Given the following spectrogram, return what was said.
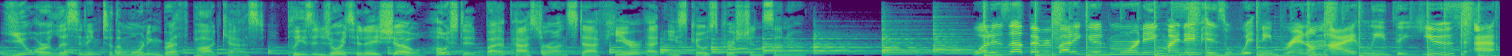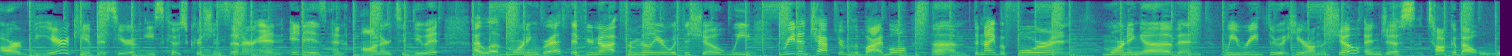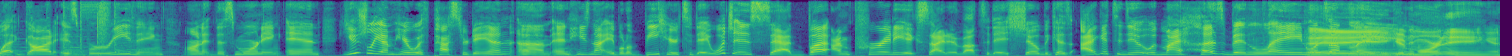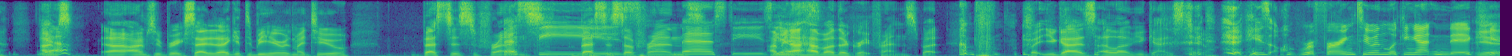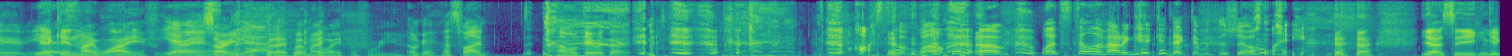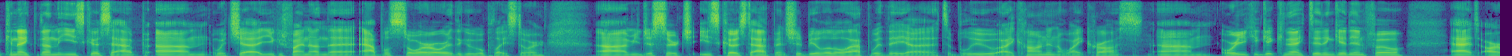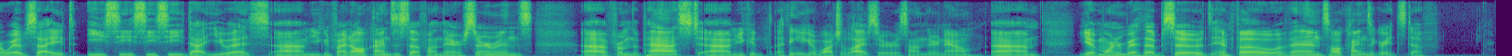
You are listening to the Morning Breath Podcast. Please enjoy today's show, hosted by a pastor on staff here at East Coast Christian Center. What is up, everybody? Good morning. My name is Whitney Branham. I lead the youth at our Viera campus here of East Coast Christian Center, and it is an honor to do it. I love Morning Breath. If you're not familiar with the show, we read a chapter of the Bible um, the night before and morning of, and we read through it here on the show and just talk about what God is breathing on it this morning. And usually I'm here with Pastor Dan, um, and he's not able to be here today, which is sad, but I'm pretty excited about today's show because I get to do it with my husband, Lane. What's hey, up, Lane? Good morning. I'm, Yeah. uh, I'm super excited. I get to be here with my two bestest of friends. Besties. Bestest of friends. Besties. I mean, I have other great friends, but but you guys, I love you guys too. He's referring to and looking at Nick Yeah. here. Nick and my wife. Yeah. I am. Sorry, Yeah. Nick, but I put my wife before you. Okay, that's fine. I'm okay with that. awesome. Well, um, let's tell them how to get connected with the show, Lane. Yeah, so you can get connected on the East Coast app, um, which uh, you can find on the Apple Store or the Google Play Store. Um, you just search East Coast app, and it should be a little app with a uh, it's a blue icon and a white cross. Um, or you could get connected and get info at our website eccc.us. Um, you can find all kinds of stuff on there, sermons. Uh, from the past, um, you could I think you can watch a live service on there now. Um, you get morning breath episodes, info, events, all kinds of great stuff.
